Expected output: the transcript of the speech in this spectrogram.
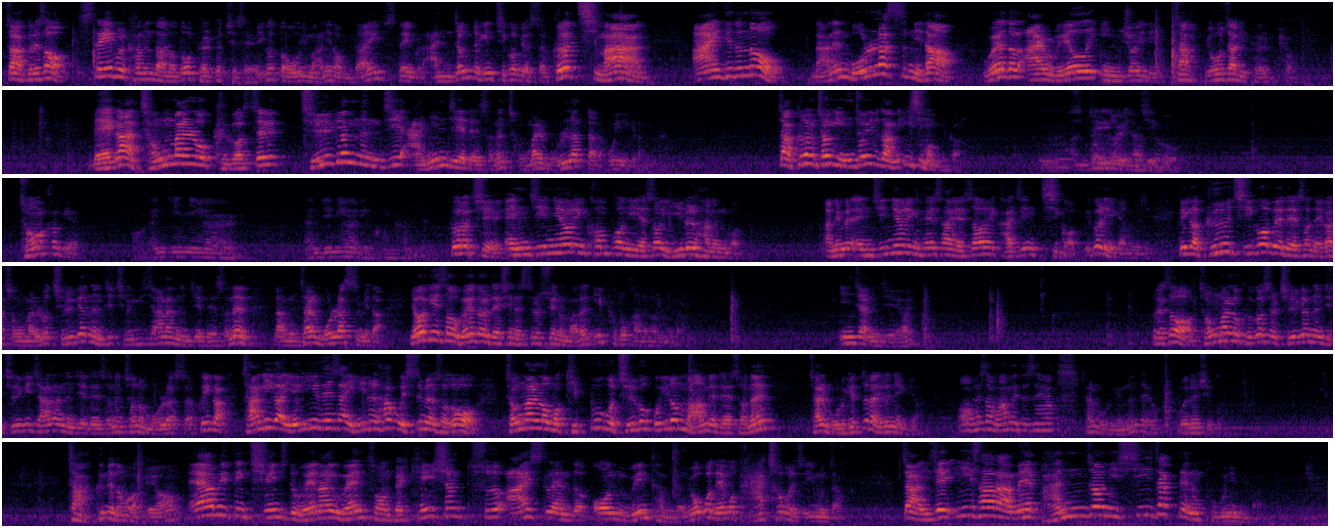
자, 그래서 stable 가는 단어도 별표 치세요. 이것도 어휘 많이 나옵니다. stable 안정적인 직업이었어요. 그렇지만 I didn't know. 나는 몰랐습니다. Whether I really enjoyed it. 자, 요 자리 별표. 내가 정말로 그것을 즐겼는지 아닌지에 대해서는 정말 몰랐다라고 얘기를 합니다. 자, 그럼 저기 enjoyed 다음에 이시 뭡니까? 그 안정적인 스테이블 직업. 정확하게요. 어, 엔지니어 엔지니어링 컴퍼니 그렇지. 엔지니어링 컴퍼니에서 일을 하는 것. 아니면 엔지니어링 회사에서 가진 직업. 이걸 얘기하는 거지. 그러니까 그 직업에 대해서 내가 정말로 즐겼는지 즐기지 않았는지에 대해서는 나는 잘 몰랐습니다. 여기서 whether 대신에 쓸 수 있는 말은 if도 가능합니다. 인지 아닌지예요. 그래서 정말로 그것을 즐겼는지 즐기지 않았는지에 대해서는 저는 몰랐어요. 그러니까 자기가 이 회사에 일을 하고 있으면서도 정말로 뭐 기쁘고 즐겁고 이런 마음에 대해서는 잘 모르겠더라 이런 얘기야. 어 회사 마음에 드세요? 잘 모르겠는데요. 뭐 이런 식으로. 자, 근데 넘어갈게요. Everything changed when I went on vacation to Iceland on winter입니다. 요거 네모 다 쳐버렸어요 이 문장. 자, 이제 이 사람의 반전이 시작되는 부분입니다.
